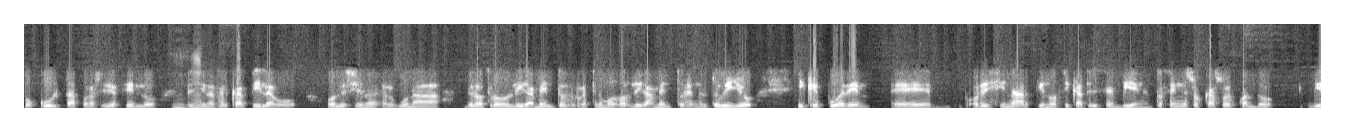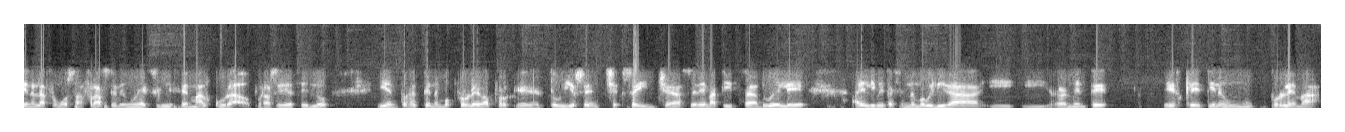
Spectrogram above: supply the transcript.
ocultas, por así decirlo, lesiones del cartílago o lesiones de alguna del otro ligamento, porque tenemos dos ligamentos en el tobillo, y que pueden eh, originar que no cicatricen bien. Entonces, en esos casos es cuando viene la famosa frase de un esguince mal curado, por así decirlo, y entonces tenemos problemas porque el tobillo se, hincha, se, hincha, se dematiza, duele, hay limitación de movilidad y realmente es que tiene un problema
